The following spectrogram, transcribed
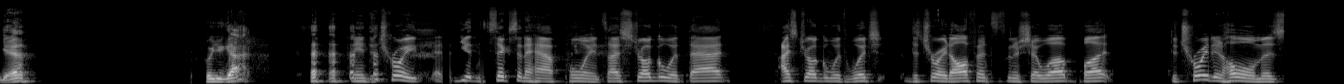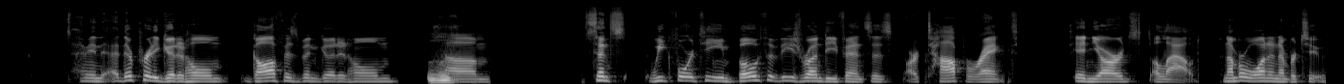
Yeah. Who you got? in Detroit, uh, getting six and a half points. I struggle with that. I struggle with which Detroit offense is going to show up, but Detroit at home is, I mean, uh, they're pretty good at home. Goff has been good at home. Mm-hmm. Um, since week 14, both of these run defenses are top ranked in yards allowed number one and number two.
